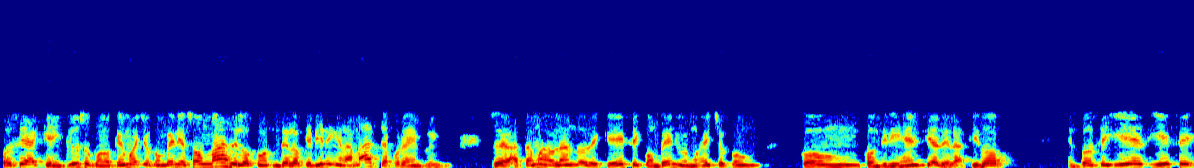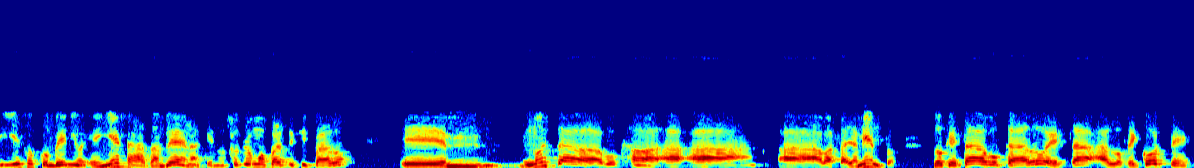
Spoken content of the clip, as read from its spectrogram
O sea, que incluso con los que hemos hecho convenios son más de los de los que vienen en la marcha, por ejemplo. O estamos hablando de que ese convenio hemos hecho con, con, con dirigencia de la CIDOP. Entonces, y, ese, y esos convenios en esas asambleas en las que nosotros hemos participado, eh, no está abocado a, avasallamiento. Lo que está abocado está a los recortes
